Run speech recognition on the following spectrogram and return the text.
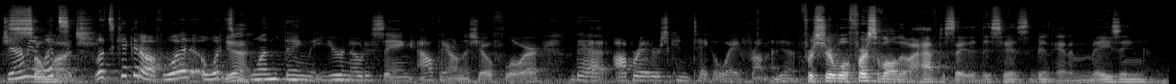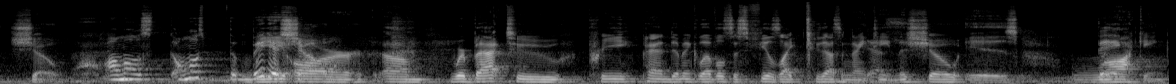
Jeremy, So let's much. let's kick it off. What what's Yeah. one thing that you're noticing out there on the show floor that operators can take away from it? Yeah, for sure. Well, first of all, though, I have to say that this has been an amazing show. Almost almost the biggest we show. are um, we're back to pre-pandemic levels. This feels like 2019. Yes. This show is rocking.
